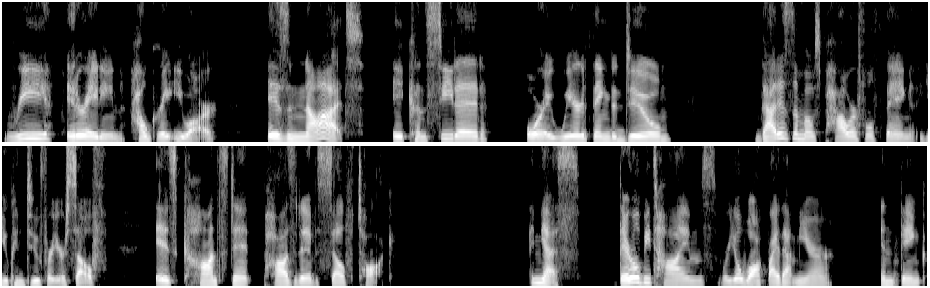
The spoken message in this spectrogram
reiterating how great you are is not a conceited or a weird thing to do. That is the most powerful thing you can do for yourself is constant positive self-talk. And yes, there will be times where you'll walk by that mirror and think,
